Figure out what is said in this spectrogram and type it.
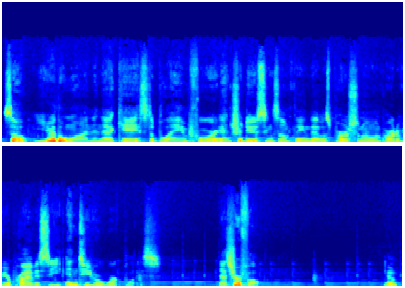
So you're the one in that case to blame for introducing something that was personal and part of your privacy into your workplace. That's your fault. Yep.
